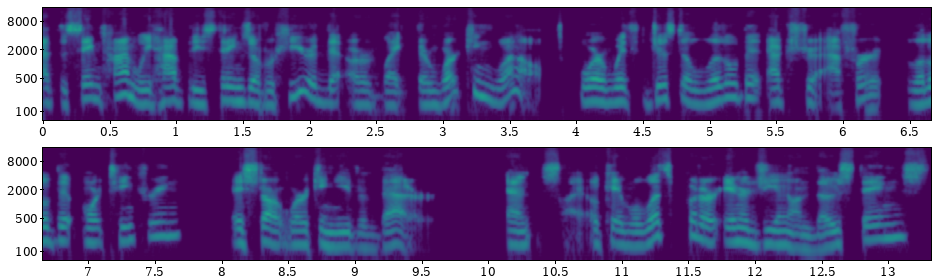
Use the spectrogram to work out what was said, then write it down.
at the same time, we have these things over here that are like, they're working well, or with just a little bit extra effort, a little bit more tinkering, they start working even better. And it's like, okay, well, let's put our energy on those things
